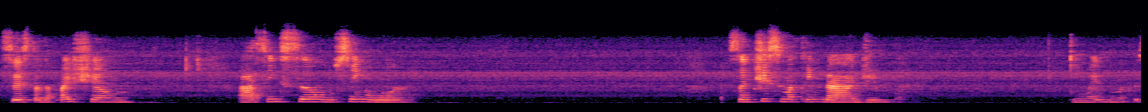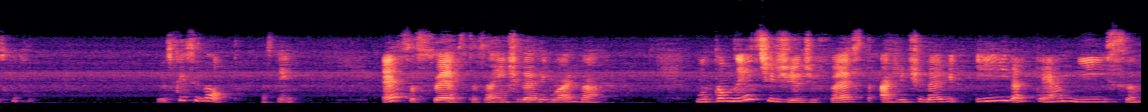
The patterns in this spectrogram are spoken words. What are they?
sexta da paixão, a ascensão do Senhor, Santíssima Trindade. Tem mais uma que eu esqueci. Eu esqueci da outra, mas tem. Essas festas a gente deve guardar. Então, nestes dias de festa, a gente deve ir até a missa.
